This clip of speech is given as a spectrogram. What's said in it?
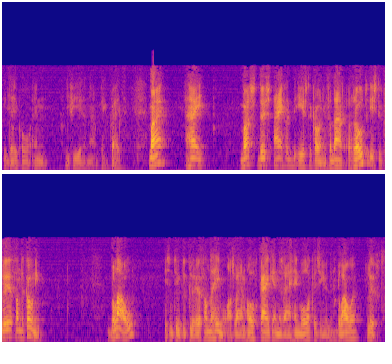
Hiddekel en die vierde, nou ben ik kwijt. Maar hij was dus eigenlijk de eerste koning. Vandaar rood is de kleur van de koning. Blauw is natuurlijk de kleur van de hemel. Als wij omhoog kijken en er zijn geen wolken, zien we de blauwe lucht.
